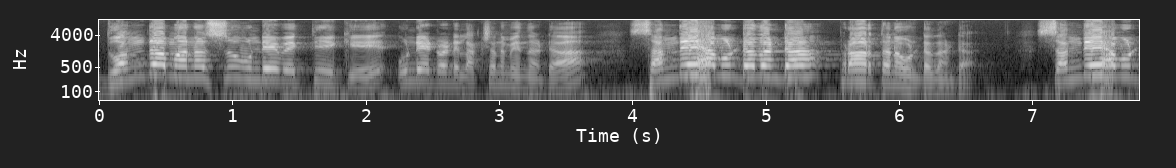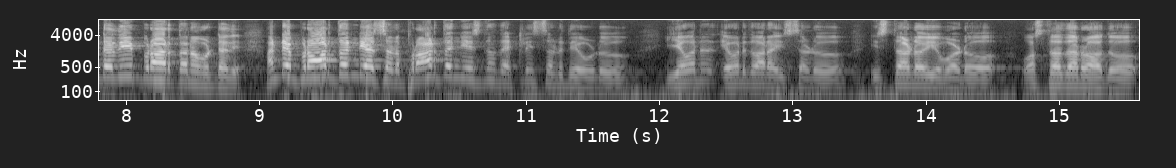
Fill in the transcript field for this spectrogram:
ద్వంద్వ మనస్సు ఉండే వ్యక్తికి ఉండేటువంటి లక్షణం ఏంటంట సందేహం ఉంటుందంట ప్రార్థన ఉంటుందంట. సందేహం ఉంటుంది ప్రార్థన ఉంటుంది. అంటే ప్రార్థన చేస్తాడు. ప్రార్థన చేసినది ఎట్లా ఇస్తాడు దేవుడు? ఎవరి ఎవరి ద్వారా ఇస్తాడు? ఇస్తాడో ఇవ్వడో? వస్తుందో రాదో?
